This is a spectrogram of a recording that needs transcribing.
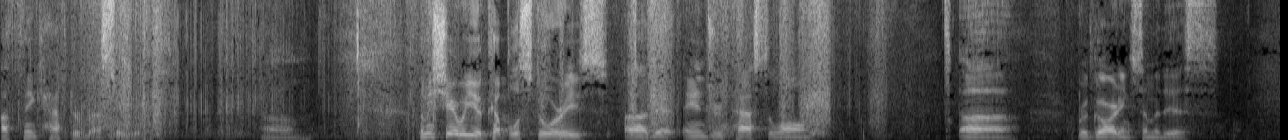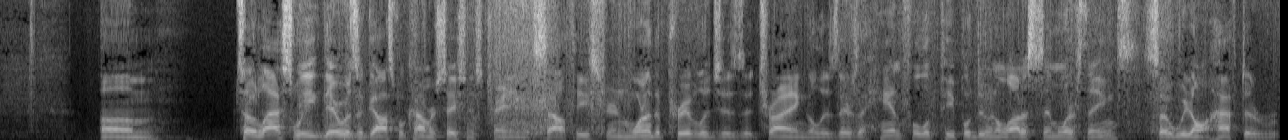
I think, have to wrestle with. Um, let me share with you a couple of stories uh, that Andrew passed along uh, regarding some of this. Um, so last week there was a gospel conversations training at Southeastern. One of the privileges at Triangle is there's a handful of people doing a lot of similar things, so we don't have to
